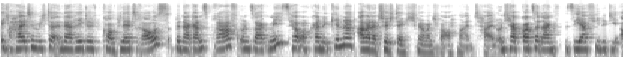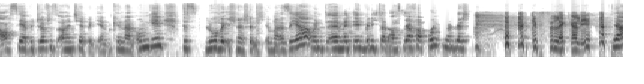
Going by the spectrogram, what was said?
ich halte mich da in der Regel komplett raus, bin da ganz brav und sage nichts. Ich habe auch keine Kinder, aber natürlich denke ich mir manchmal auch mal einen Teil. Und ich habe Gott sei Dank sehr viele, die auch sehr bedürfnisorientiert mit ihren Kindern umgehen. Das lobe ich natürlich immer sehr und äh, mit denen bin ich dann auch sehr verbunden. Und wir Gibst du Leckerli? Ja.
